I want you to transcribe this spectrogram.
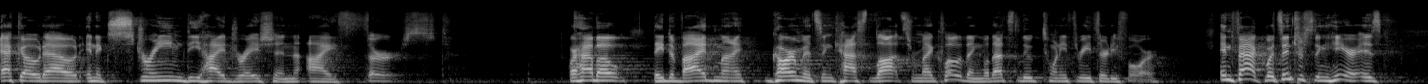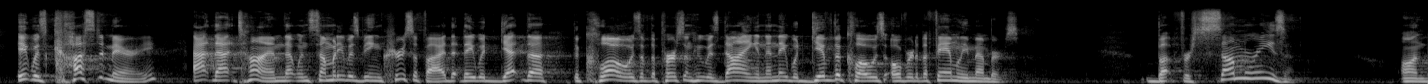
echoed out in extreme dehydration, I thirst. Or how about they divide my garments and cast lots for my clothing? Well, that's Luke 23 34. In fact, what's interesting here is it was customary at that time that when somebody was being crucified that they would get the, the clothes of the person who was dying and then they would give the clothes over to the family members. But for some reason on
